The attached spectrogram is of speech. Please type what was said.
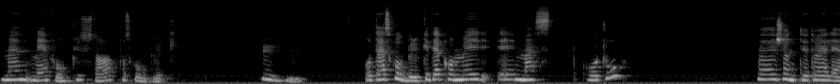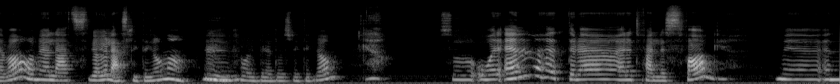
men med fokus da på skogbruk. Mm. Og det skogbruket det kommer mest år to. Eh, Skjønte jeg av elever, og vi har, lest, vi har jo lest litt, grann, da. Mhm. Forberedt oss litt. Grann. Så år N heter det er et fellesfag med en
